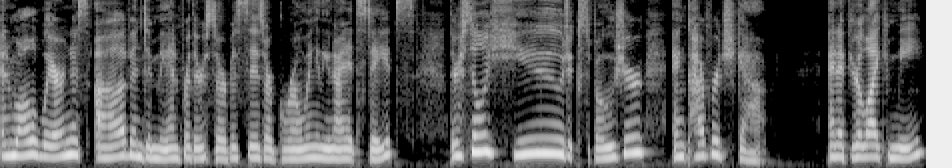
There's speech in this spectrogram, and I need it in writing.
And while awareness of and demand for their services are growing in the United States, there's still a huge exposure and coverage gap. And if you're like me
